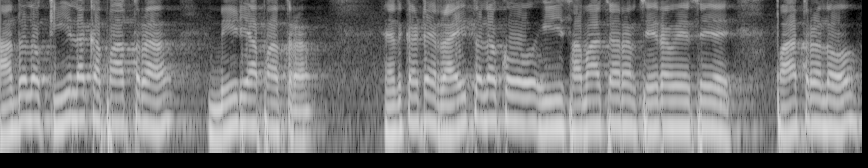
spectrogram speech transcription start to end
అందులో కీలక పాత్ర మీడియా పాత్ర. ఎందుకంటే రైతులకు ఈ సమాచారం చేరవేసే పాత్రలో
